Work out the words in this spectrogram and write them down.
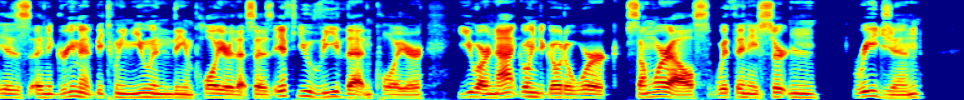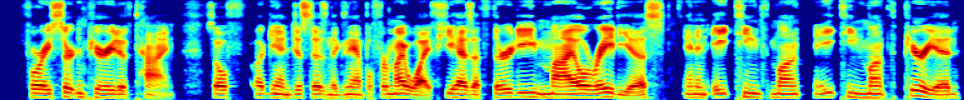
is an agreement between you and the employer that says if you leave that employer, you are not going to go to work somewhere else within a certain region for a certain period of time. So, again, just as an example, for my wife, she has a 30 mile radius and an 18th month, 18 month period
